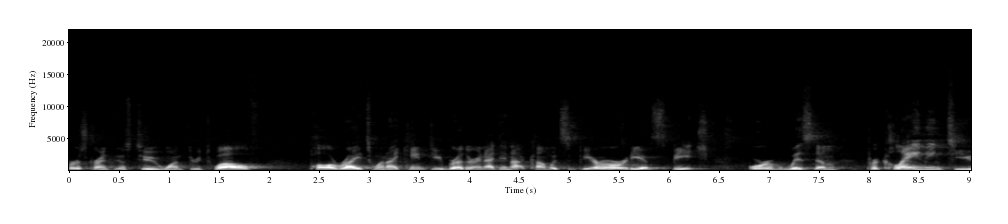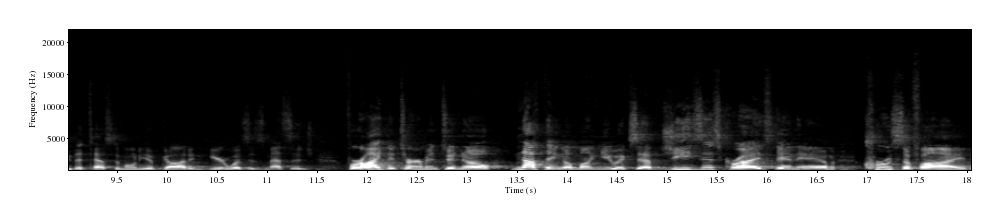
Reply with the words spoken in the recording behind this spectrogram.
1 Corinthians 2 1 through 12, Paul writes, When I came to you, brethren, I did not come with superiority of speech or of wisdom, proclaiming to you the testimony of God, and here was his message. For I determined to know nothing among you except Jesus Christ and him crucified.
